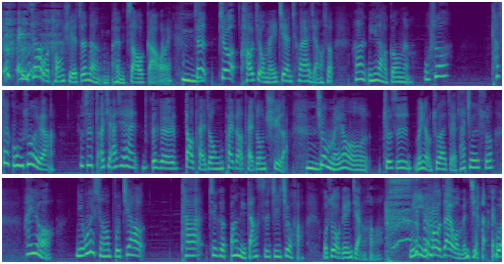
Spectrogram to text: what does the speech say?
哎，你知道我同学真的很很糟糕哎，就就好久没见，出来讲说啊，你老公呢？我说他在工作呀。就是，而且他现在这个到台中派到台中去了，就没有，就是没有住在这里。他就会说：“哎呦，你为什么不叫？”他这个帮你当司机就好。我说我跟你讲哈，你以后在我们家，我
